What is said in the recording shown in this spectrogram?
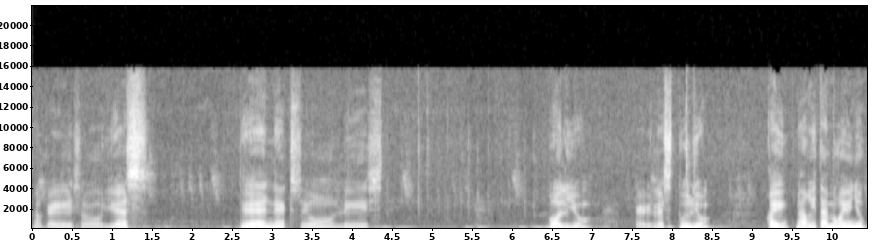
Okay. So, yes. Then, next, yung list volume. Okay, less volume. Okay, nakita mo ngayon yung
